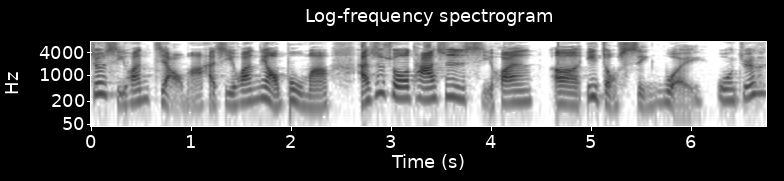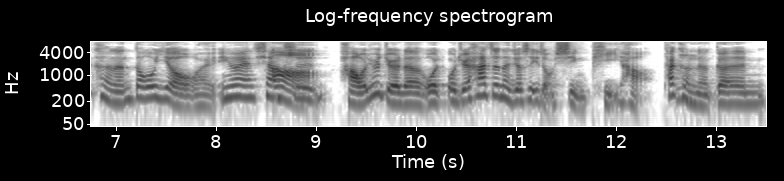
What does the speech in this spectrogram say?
就是喜欢脚吗？还喜欢尿布吗？还是说他是喜欢呃一种行为？我觉得可能都有哎、因为像是、嗯好，我就觉得我我觉得他真的就是一种性癖好，他可能跟、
